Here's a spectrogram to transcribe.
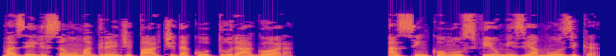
mas eles são uma grande parte da cultura agora. Assim como os filmes e a música.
